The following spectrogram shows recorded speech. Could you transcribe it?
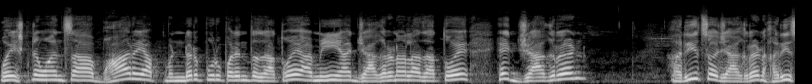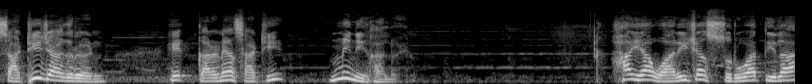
वैष्णवांचा भार या पंढरपूरपर्यंत जातो आहे आम्ही या जागरणाला जातो आहे हे जागरण हरीचं जागरण हरीसाठी जागरण हे करण्यासाठी मी निघालो आहे हा या वारीच्या सुरुवातीला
